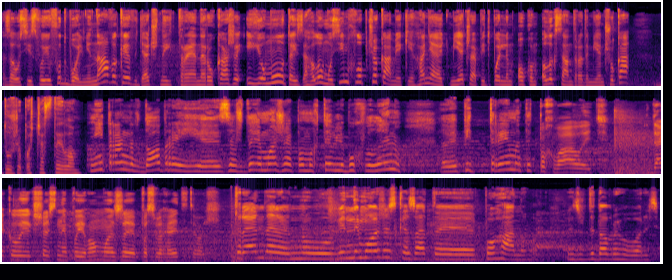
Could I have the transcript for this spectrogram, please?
За усі свої футбольні навики вдячний тренеру каже і йому, та й загалом усім хлопчакам, які ганяють м'яча під пильним оком Олександра Дем'янчука, дуже пощастило. Мій тренер добрий, завжди може допомогти в будь-яку хвилину, е, підтримати. Похвалить. Деколи, як щось не по його, може посварити трохи. Тренер, ну він не може сказати поганого. Він завжди добре говорить.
